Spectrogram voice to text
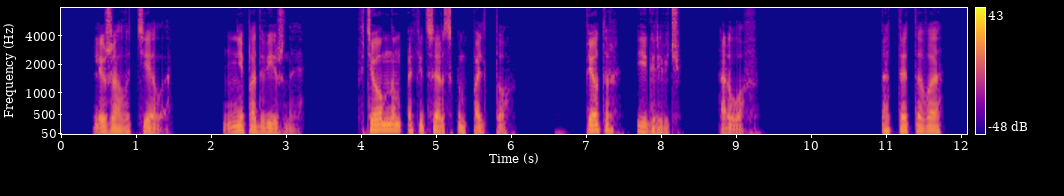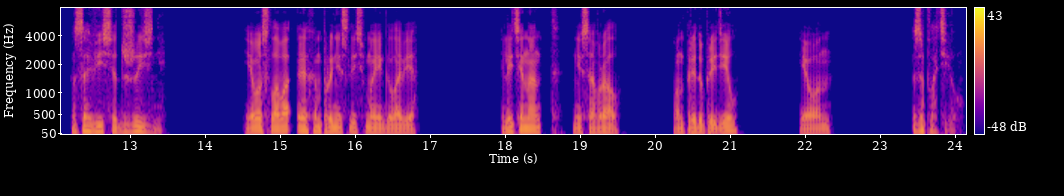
лежало тело, неподвижное, в темном офицерском пальто. Петр Игоревич Орлов. От этого зависят жизни. Его слова эхом пронеслись в моей голове. Лейтенант не соврал. Он предупредил, и он заплатил.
